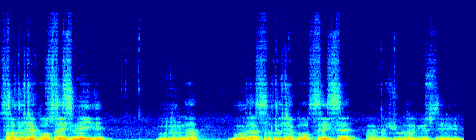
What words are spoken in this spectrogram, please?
satılacak lot sayısı neydi bu durumda? Burada satılacak lot sayısı hemen şuradan gösterelim.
